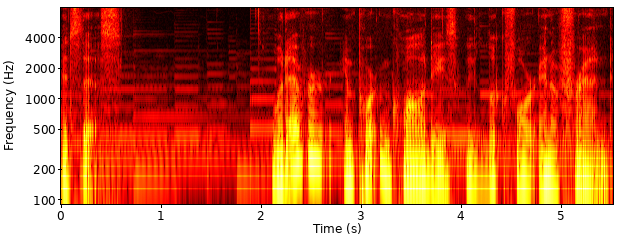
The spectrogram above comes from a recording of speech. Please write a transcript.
It's this whatever important qualities we look for in a friend,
